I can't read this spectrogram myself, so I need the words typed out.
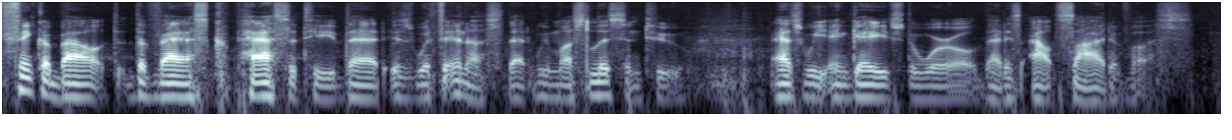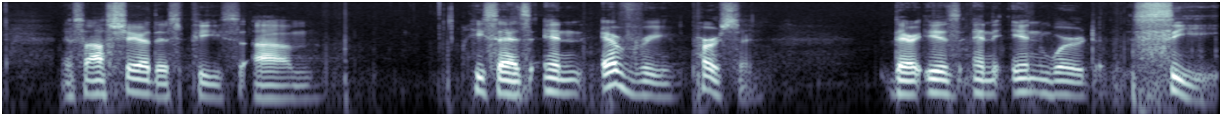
think about the vast capacity that is within us that we must listen to as we engage the world that is outside of us. And so I'll share this piece. Um, he says, In every person, there is an inward sea.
